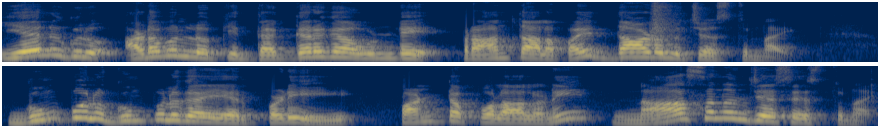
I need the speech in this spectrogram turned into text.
ఏనుగులు అడవుల్లోకి దగ్గరగా ఉండే ప్రాంతాలపై దాడులు చేస్తున్నాయి. గుంపులు గుంపులుగా ఏర్పడి పంట పొలాలని నాశనం చేసేస్తున్నాయి.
